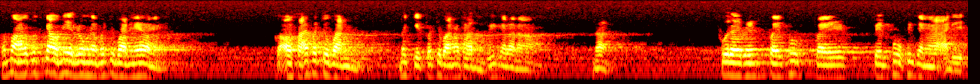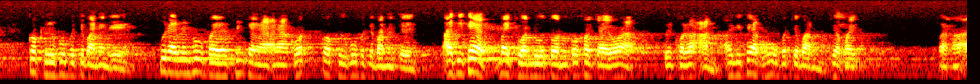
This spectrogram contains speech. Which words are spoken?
พระมาพระพุทธเจ้าเนี่ยลงในปัจจุบันแล้วเนี่ยก็เอาสายปัจจุบัน ไม่จิตปัจจุบันธรรมพิจารณานะผู้ใดเป็นไปผู้ไปเป็นผู้พิจารณาอดีต ก็คือผู้ปัจจุบันนั่นเอง ผู้ใดเป็นผู้ไปพิจารณาอนาคตก็คือผู้ปัจจุบันเองไอ้ที่แท้ไม่ทวนดูตนก็เข้าใจว่าเป็นคนละอันไอ้ที่แท้ของผู้ปัจจุบันเชื่อไปมาหาอ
